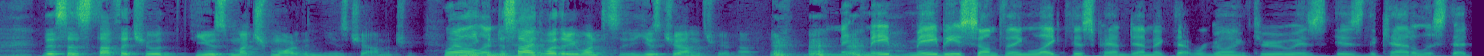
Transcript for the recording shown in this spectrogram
this is stuff that you would use much more than use geometry. And Well, you can and- decide whether you want to use geometry or not. maybe maybe something like this pandemic that we're going through is is the catalyst that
